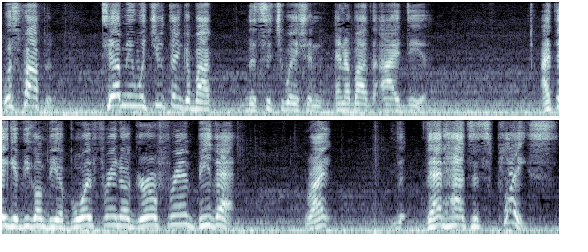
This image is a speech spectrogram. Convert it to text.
What's popping? Tell me what you think about the situation and about the idea. I think if you're going to be a boyfriend or girlfriend, be that, right? Th that has its place.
